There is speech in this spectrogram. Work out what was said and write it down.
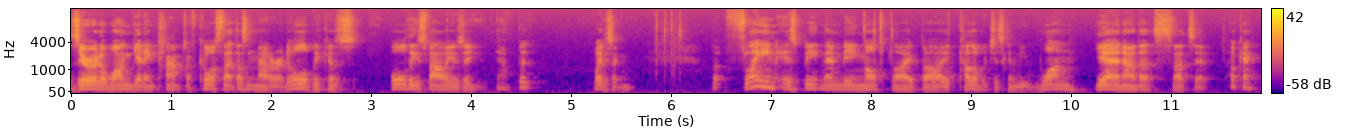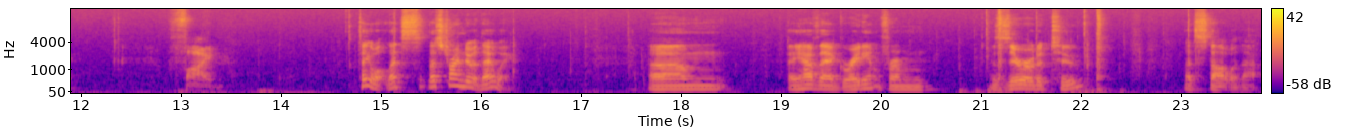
0 to 1 getting clamped. Of course, that doesn't matter at all because all these values are... Yeah, but wait a second. But flame is being then being multiplied by color, which is going to be 1. Yeah, no, that's that's it. Okay. Fine. Tell you what, let's let's try and do it their way. Um, they have their gradient from 0 to 2. Let's start with that.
